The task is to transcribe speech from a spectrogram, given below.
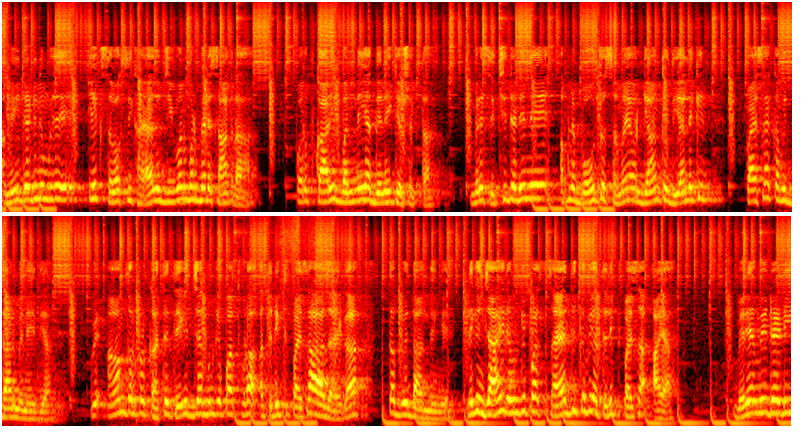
अमीर डैडी ने मुझे एक सबक सिखाया जो जीवन भर मेरे साथ रहा। परोपकारी बनने या देने की आवश्यकता। मेरे शिक्षित डैडी ने अपने बहुत समय और ज्ञान तो दिया, लेकिन पैसा कभी दान में नहीं दिया। वे आमतौर पर कहते थे कि जब उनके पास थोड़ा अतिरिक्त पैसा आ जाएगा, तब वे दान देंगे। लेकिन ज़ाहिर है उनके पास शायद ही कभी अतिरिक्त पैसा आया। मेरे अमीर डैडी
